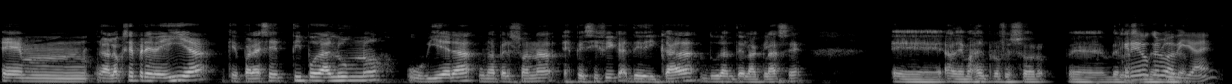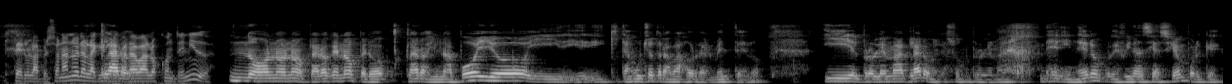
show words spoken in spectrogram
Eh, la LOC se preveía que para ese tipo de alumnos hubiera una persona específica dedicada durante la clase, eh, además del profesor eh, de la Creo que lo había, ¿eh? pero la persona no era la que preparaba los contenidos. No, no, no, claro que no, pero claro, hay un apoyo y, y quita mucho trabajo realmente, ¿no? Y el problema, claro, es un problema de dinero, de financiación, porque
